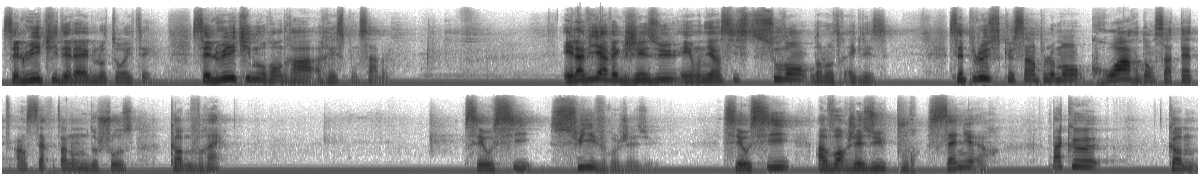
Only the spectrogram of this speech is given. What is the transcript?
c'est lui qui délègue l'autorité, c'est lui qui nous rendra responsables. Et la vie avec Jésus, et on y insiste souvent dans notre Église, c'est plus que simplement croire dans sa tête un certain nombre de choses comme vraies. C'est aussi suivre Jésus. C'est aussi avoir Jésus pour Seigneur. Pas que comme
